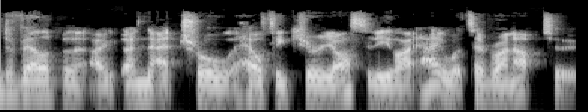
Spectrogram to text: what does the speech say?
develop a, a, natural, healthy curiosity. Like, hey, what's everyone up to?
